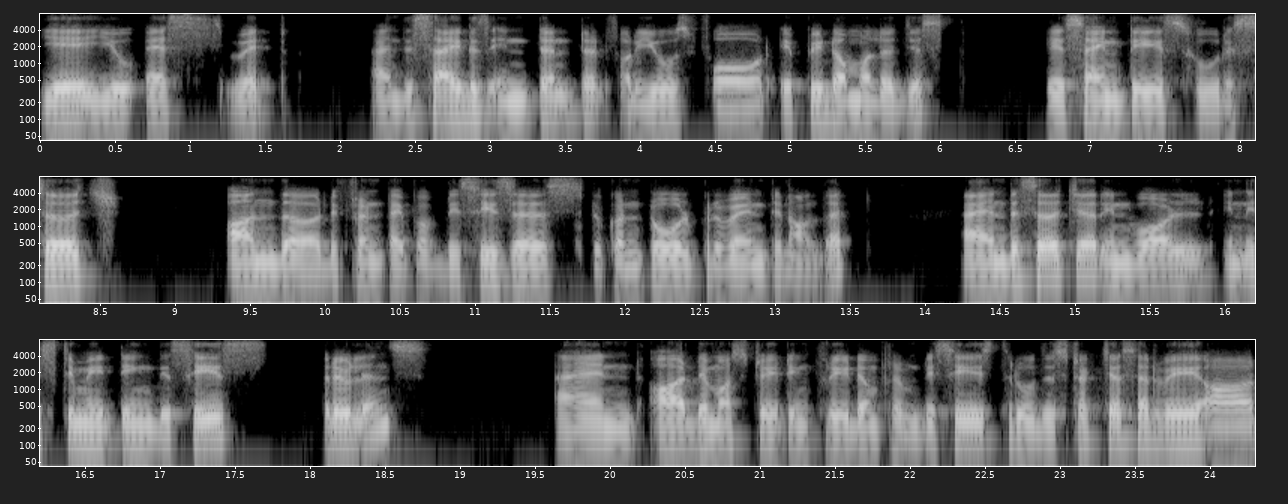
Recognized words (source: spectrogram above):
AusVet, and this site is intended for use for epidemiologists, a scientists who research on the different type of diseases to control, prevent, and all that. And researcher involved in estimating disease prevalence and are demonstrating freedom from disease through the structure survey or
